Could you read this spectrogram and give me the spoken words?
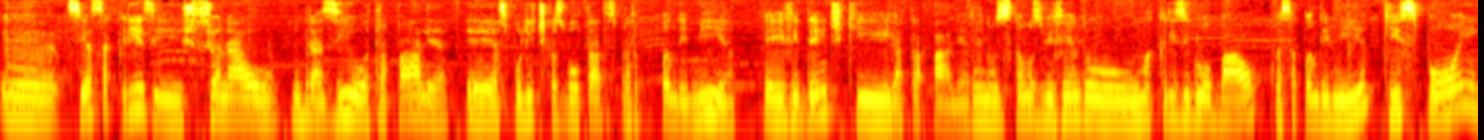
É, se essa crise institucional no Brasil atrapalha é, as políticas voltadas para a pandemia, é evidente que atrapalha. Né? Nós estamos vivendo uma crise global com essa pandemia que expõe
